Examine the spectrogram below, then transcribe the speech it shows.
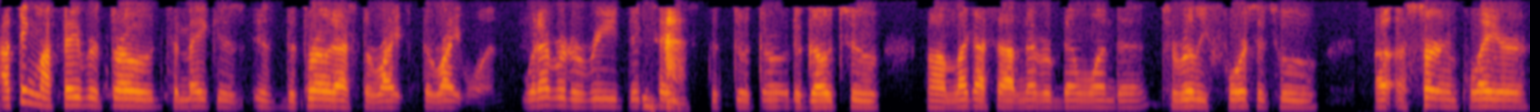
I think my favorite throw to make is is the throw that's the right the right one. Whatever the read dictates yeah. the, the throw to go to. Um, like I said, I've never been one to to really force it to a, a certain player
